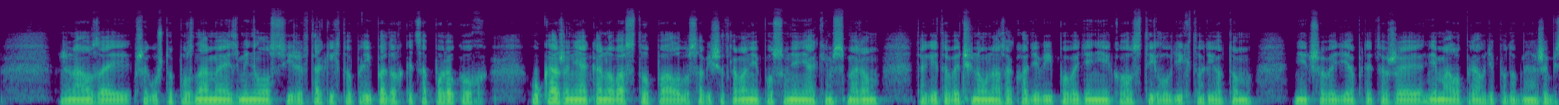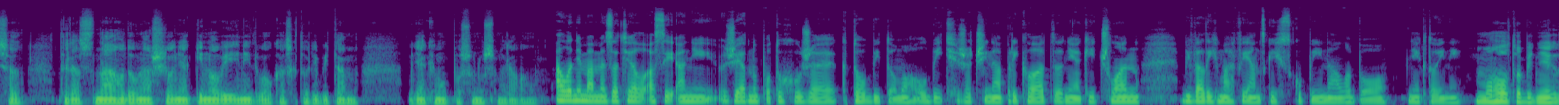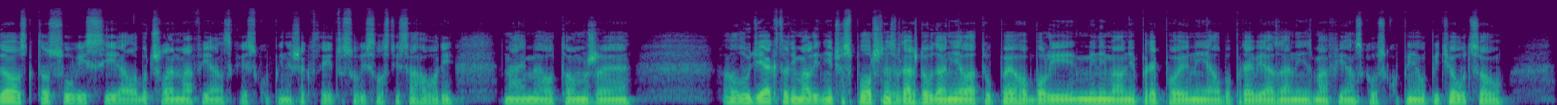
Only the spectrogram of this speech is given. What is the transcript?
že naozaj, však už to poznáme aj z minulosti, že v takýchto prípadoch, keď sa po rokoch ukáže nejaká nová stopa alebo sa vyšetrovanie posunie nejakým smerom, tak je to väčšinou na základe výpovede niekoho z tých ľudí, ktorí o tom niečo vedia, pretože je málo pravdepodobné, že by sa teraz náhodou našiel nejaký nový iný dôkaz, ktorý by tam k nejakému posunu smeroval. Ale nemáme zatiaľ asi ani žiadnu potuchu, že kto by to mohol byť. Že či napríklad nejaký člen bývalých mafiánskych skupín alebo niekto iný. Mohol to byť niekto, kto súvisí, alebo člen mafiánskej skupiny. Však v tejto súvislosti sa hovorí najmä o tom, že ľudia, ktorí mali niečo spoločné s vraždou Daniela Tupého, boli minimálne prepojení alebo previazaní s mafiánskou skupinou Piťovcov.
